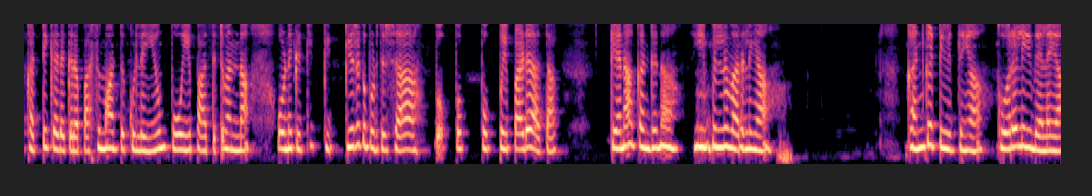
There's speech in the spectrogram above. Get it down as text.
கட்டி கிடக்கிற பசுமாட்டுக்குள்ளேயும் போய் பார்த்துட்டு வந்தான். உனக்கு கி கி கிறுக்கு பிடிச்சிருச்சா? பொ பொ பொ போய் படு ஆத்தா. கெனா கண்டுனா என் பிள்ளை வரலையா? கண்கட்டி வித்தையா? குரலி வேலையா?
